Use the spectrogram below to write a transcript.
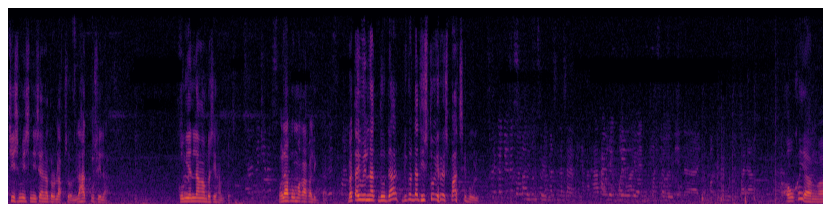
chismis ni Senator Lacson, lahat po sila. Kung yan lang ang basihan ko. Wala pong makakaligtas. But I will not do that because that is too irresponsible. Sir, can you respond dun sa mga sinasabi niya kahapon yung 100 million pasalubong? na yung pagtutulog pa lang O kaya nga,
